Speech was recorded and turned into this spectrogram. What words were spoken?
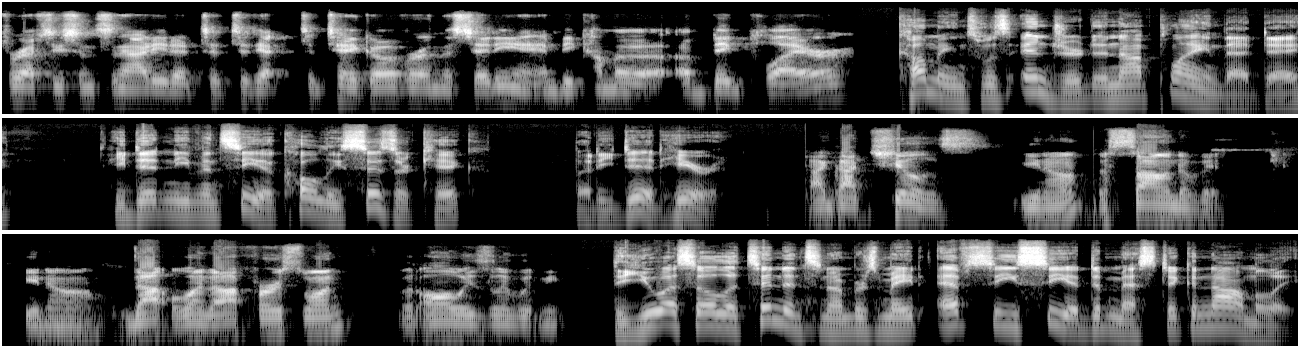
for FC Cincinnati to, to, to, to take over in the city and become a, a big player. Cummings was injured and not playing that day. He didn't even see Okoli scissor kick, but he did hear it. I got chills, you know, the sound of it. You know, that one, that first one would always live with me. The USL attendance numbers made FCC a domestic anomaly.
